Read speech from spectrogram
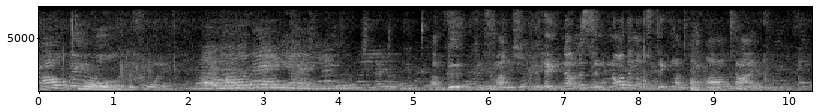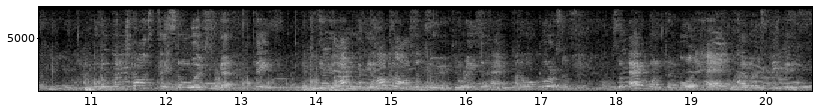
How are you all this morning? Good. Thanks so much. Okay, now listen, in order not to take much of our time, we will contrast some words together, okay? If you, have, if you have an answer to it, you raise your hand, I don't want choruses. So everyone can all hear whoever is speaking,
